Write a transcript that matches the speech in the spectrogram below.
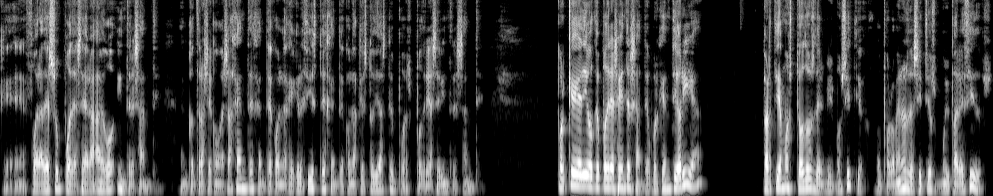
que fuera de eso puede ser algo interesante. Encontrarse con esa gente, gente con la que creciste, gente con la que estudiaste, pues podría ser interesante. ¿Por qué digo que podría ser interesante? Porque en teoría partíamos todos del mismo sitio, o por lo menos de sitios muy parecidos.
